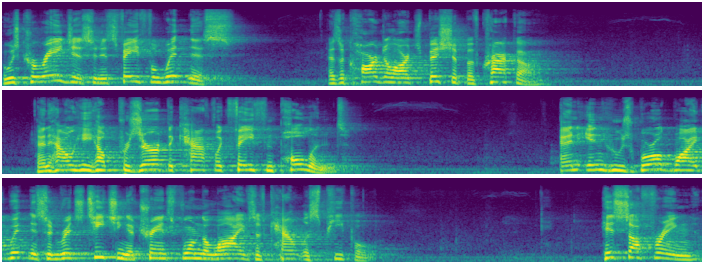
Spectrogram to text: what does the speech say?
who was courageous in his faithful witness as a Cardinal Archbishop of Krakow, and how he helped preserve the Catholic faith in Poland and in whose worldwide witness and rich teaching have transformed the lives of countless people. His suffering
